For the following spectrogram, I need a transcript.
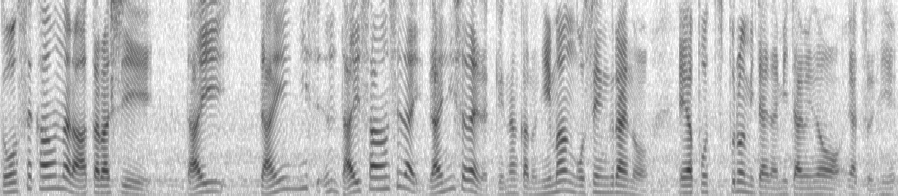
どうせ買うなら新しい大第 2, 第3世代、第2世代だっけ？なんかの2万5000円ぐらいの AirPods Pro みたいな見た目のやつに、うん、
